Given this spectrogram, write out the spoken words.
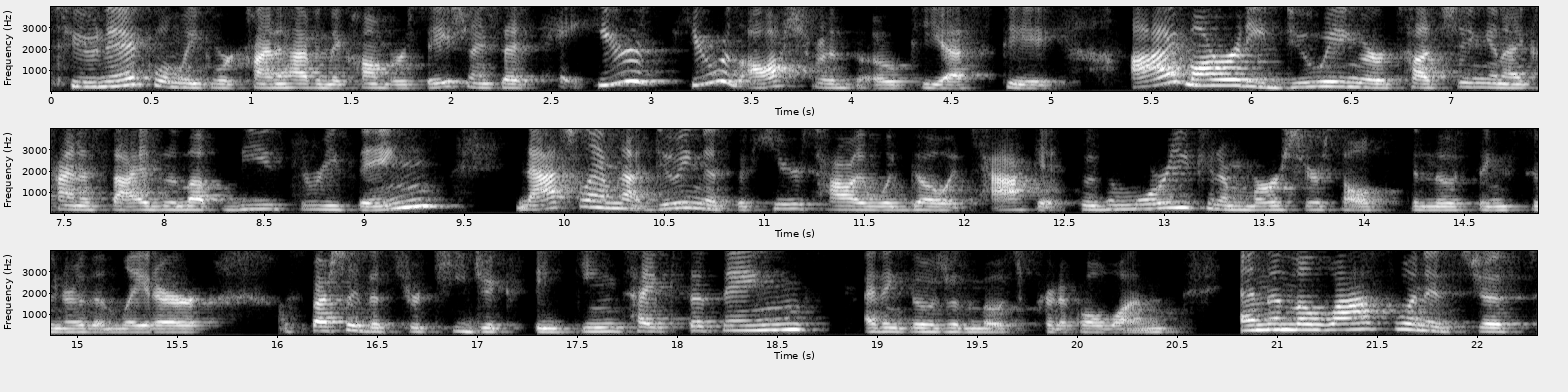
to nick when we were kind of having the conversation. I said hey here's here was ashwin's opsp i'm already doing or touching and i kind of size them up these three things naturally i'm not doing this but here's how i would go attack it. So the more you can immerse yourselves in those things sooner than later especially the strategic thinking types of things i think those are the most critical ones. And then the last one is just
